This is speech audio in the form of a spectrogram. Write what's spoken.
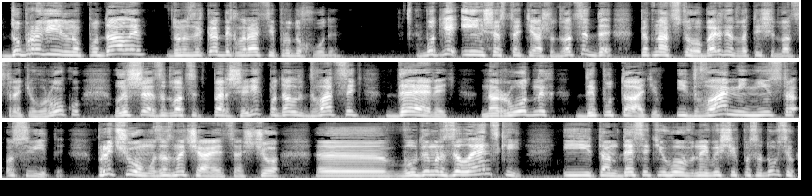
добровільно подали до НАЗК декларації про доходи. От є інша стаття, що 20, 15 березня 2023 року лише за 21 рік подали 29 народних депутатів і два міністра освіти. Причому зазначається, що е, Володимир Зеленський і там 10 його найвищих посадовців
